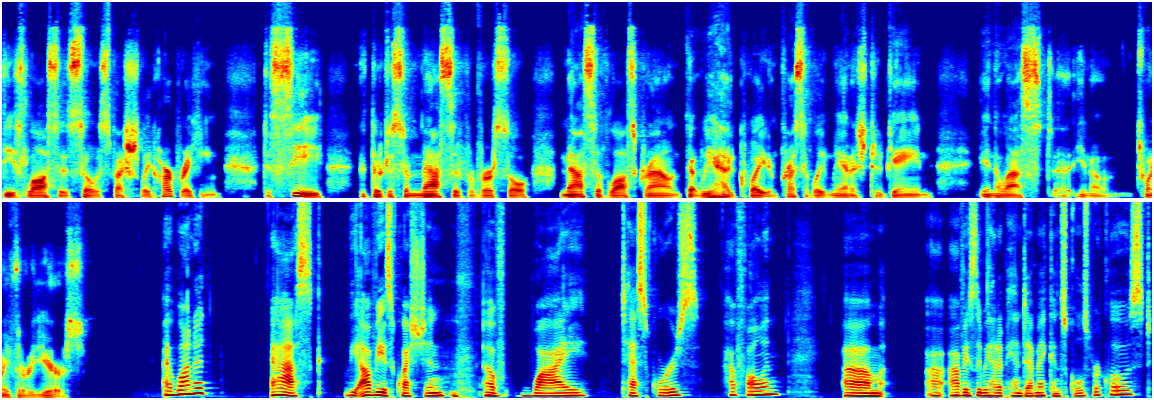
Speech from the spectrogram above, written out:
these losses so especially heartbreaking to see that they're just a massive reversal massive lost ground that we had quite impressively managed to gain in the last uh, you know 20 30 years I want to ask the obvious question of why test scores have fallen. Um, uh, obviously, we had a pandemic and schools were closed,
